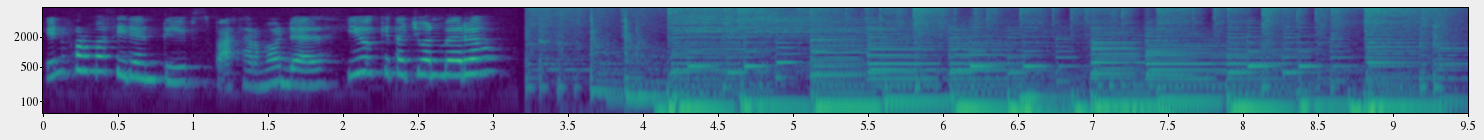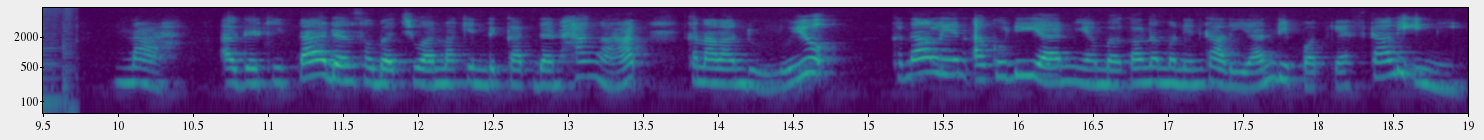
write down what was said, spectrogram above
informasi dan tips pasar modal. Yuk kita cuan bareng! Nah, agar kita dan Sobat Cuan makin dekat dan hangat, kenalan dulu yuk. Kenalin, aku Dian yang bakal nemenin kalian di podcast kali ini.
